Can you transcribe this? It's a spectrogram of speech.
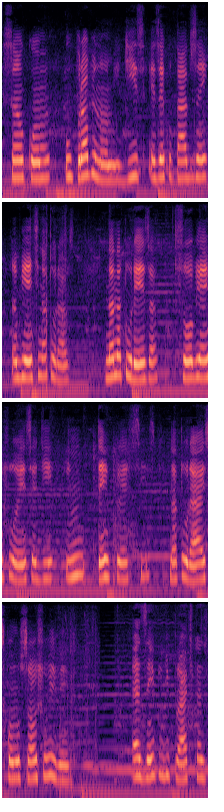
são, como o próprio nome diz, executados em ambientes naturais, na natureza, sob a influência de intempéries naturais como sol, chuva e vento. Exemplo de práticas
